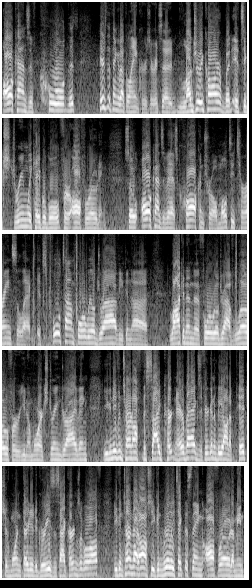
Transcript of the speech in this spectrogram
all kinds of cool. This, here's the thing about the Land Cruiser. It's a luxury car, but it's extremely capable for off-roading. So all kinds of it has crawl control, multi-terrain select. It's full-time four-wheel drive. You can uh, lock it into four-wheel drive low for you know more extreme driving. You can even turn off the side curtain airbags if you're going to be on a pitch of more than 30 degrees. The side curtains will go off. You can turn that off so you can really take this thing off-road. I mean,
